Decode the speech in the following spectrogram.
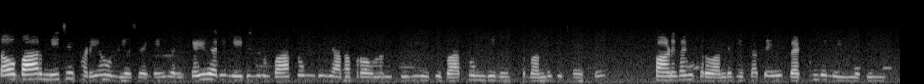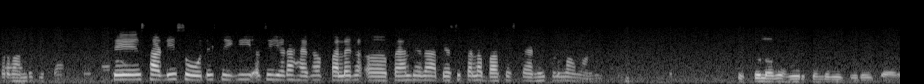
ਤਾਂ ਉਹ ਬਾਹਰ ਮੀਂਹ 'ਚ ਖੜੀਆਂ ਹੁੰਦੀਆਂ ਸੀ ਕਈ ਵਾਰੀ। ਕਈ ਵਾਰੀ ਲੇਡੀਜ਼ ਨੂੰ ਬਾਥਰੂਮ ਦੀ ਜ਼ਿਆਦਾ ਪ੍ਰੋਬਲਮ ਸੀ ਅਸੀਂ ਬਾਥਰੂਮ ਦੀ ਵੀ ਪ੍ਰਬੰਧ ਕੀਤਾ ਇੱਥੇ। ਪਾਣੀ ਦਾ ਵੀ ਪ੍ਰਬੰਧ ਕੀਤਾ ਤੇ ਬੈਠਣ ਦੇ ਲਈ ਅਸੀਂ ਪ੍ਰਬੰਧ ਕੀਤਾ। ਤੇ ਸਾਡੀ ਸੋਚ ਸੀਗੀ ਅਸੀਂ ਜਿਹੜਾ ਹੈਗਾ ਪਹਿਲੇ ਪਹਿਲ ਦੇ ਆਧਾਰ ਤੇ ਅਸੀਂ ਪਹਿਲਾਂ ਬੱਸ ਸਟੈਂਡ ਹੀ ਬਣਵਾਵਾਂਗੇ ਇਸ ਤੋਂ ਇਲਾਵਾ ਹੋਰ ਪਿੰਡ ਦੇ ਜੁੜੇ ਚਾਰ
